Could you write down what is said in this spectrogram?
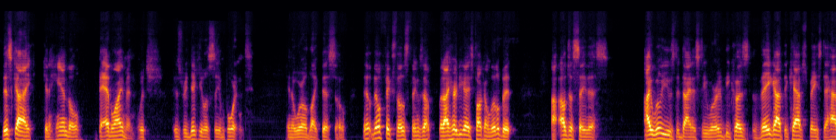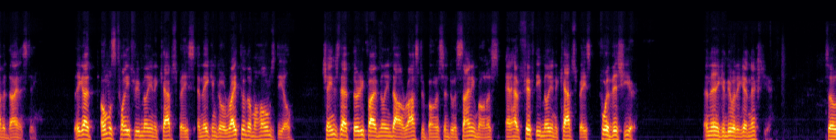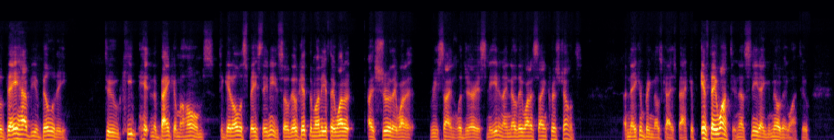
this guy can handle bad linemen, which is ridiculously important in a world like this. So they'll, they'll fix those things up. But I heard you guys talking a little bit. I'll just say this. I will use the dynasty word because they got the cap space to have a dynasty. They got almost 23 million in cap space, and they can go right to the Mahomes deal, change that 35 million dollar roster bonus into a signing bonus, and have 50 million in cap space for this year. And then he can do it again next year. So they have the ability to keep hitting the bank of Mahomes to get all the space they need. So they'll get the money if they want to. I'm sure they want to re-sign L'Jarius Sneed, and I know they want to sign Chris Jones and they can bring those guys back if, if they want to. Now, Sneed, I know they want to.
